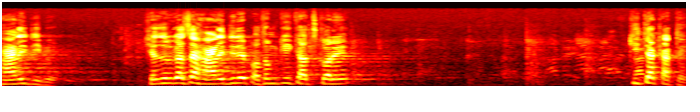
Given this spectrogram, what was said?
হাঁড়ি দিবে। খেজুর গাছে হাঁড়ি দিলে প্রথম কি কাজ করে? কিটা কাটে?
